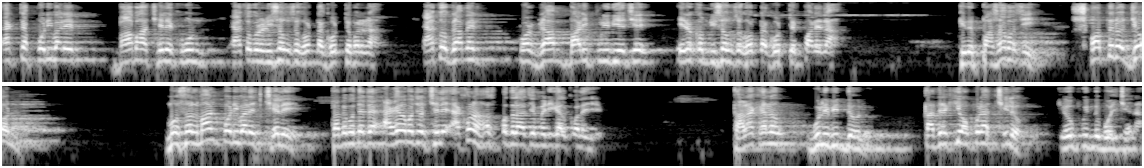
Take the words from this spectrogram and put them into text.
একটা পরিবারের বাবা, ছেলে কোন এত বড় নৃশংস ঘটনা ঘটতে পারে না। এত গ্রামের পর গ্রাম বাড়ি পুড়িয়ে দিয়েছে, এরকম নৃশংস ঘটনা ঘটতে পারে না। কিন্তু পাশাপাশি সতেরো জন মুসলমান পরিবারের ছেলে, তাদের মধ্যে একটা এগারো বছর ছেলে এখনও হাসপাতালে আছে মেডিকেল কলেজে। তারা কেন গুলিবিদ্ধ হলো? তাদের কি অপরাধ ছিল? কেউ কিন্তু বলছে না।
